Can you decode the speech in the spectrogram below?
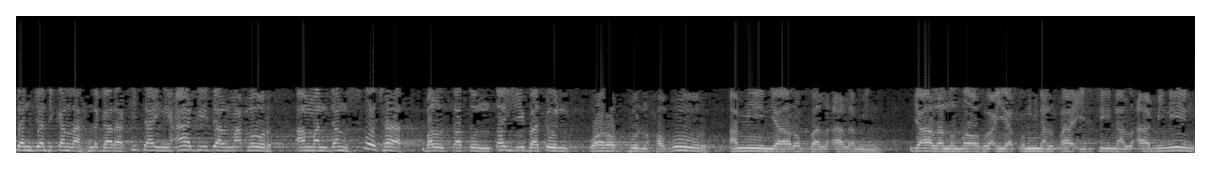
dan jadikanlah negara kita ini adil dan makmur, aman dan sejahtera, baltatun tayyibatun wa rabbun habur. Amin ya rabbal alamin. جعلنا الله وإياكم من الفائزين الآمنين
